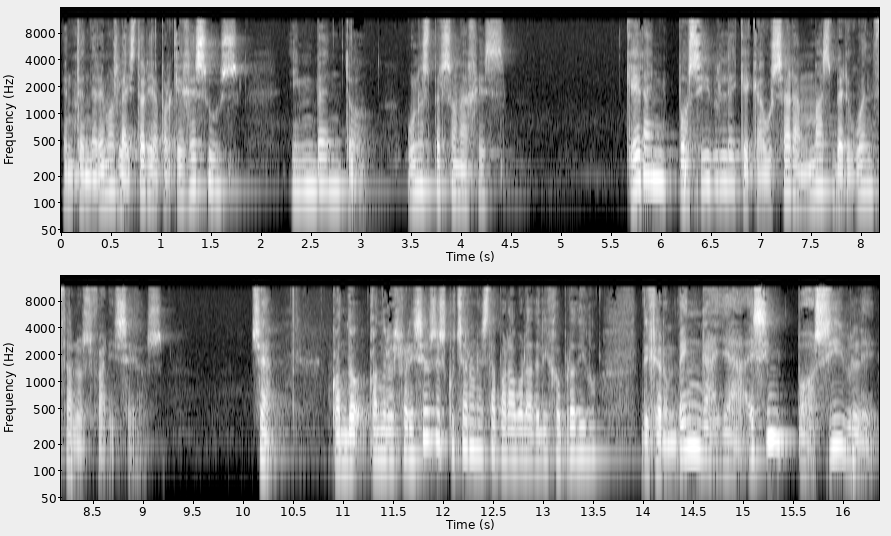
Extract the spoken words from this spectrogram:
entenderemos la historia, porque Jesús inventó unos personajes que era imposible que causaran más vergüenza a los fariseos. O sea, cuando, cuando los fariseos escucharon esta parábola del Hijo Pródigo, dijeron, venga ya, es imposible,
